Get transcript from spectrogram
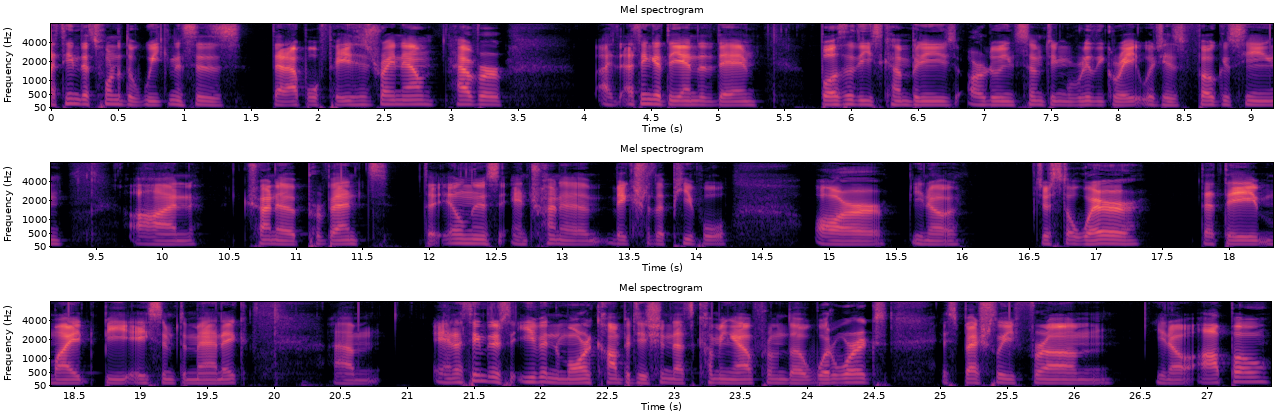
i think that's one of the weaknesses that apple faces right now however I, I think at the end of the day both of these companies are doing something really great which is focusing on trying to prevent the illness and trying to make sure that people are you know just aware that they might be asymptomatic. Um, and I think there's even more competition that's coming out from the woodworks, especially from, you know, Oppo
